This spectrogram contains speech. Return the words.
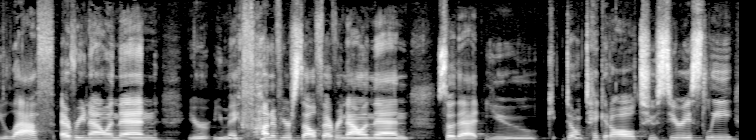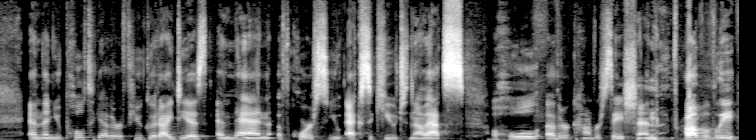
You laugh every now and then, you you make fun of yourself every now and then, so that you don't take it all too seriously, and then you pull together a few good ideas, and then, of course, you execute. Now, that's a whole other conversation, probably,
